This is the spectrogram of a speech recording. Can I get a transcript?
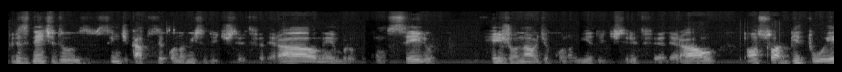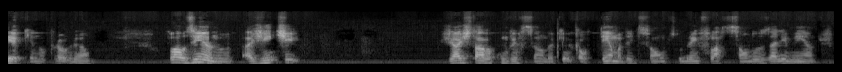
presidente do Sindicato dos Economistas do Distrito Federal, membro do Conselho Regional de Economia do Distrito Federal, nosso habituê aqui no programa. Flauzino, a gente já estava conversando aqui, que é o tema da edição, sobre a inflação dos alimentos.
